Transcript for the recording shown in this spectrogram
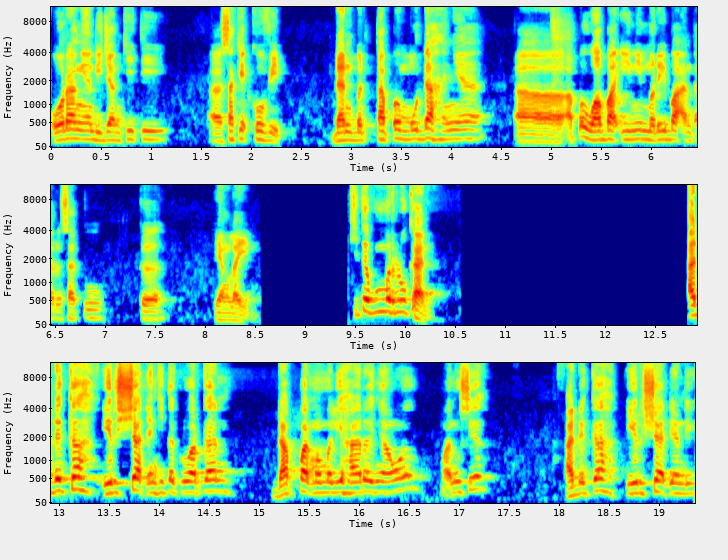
orang yang dijangkiti uh, sakit covid dan betapa mudahnya uh, apa wabak ini merebak antara satu ke yang lain kita memerlukan adakah irsyad yang kita keluarkan dapat memelihara nyawa manusia Adakah irsyad yang di,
